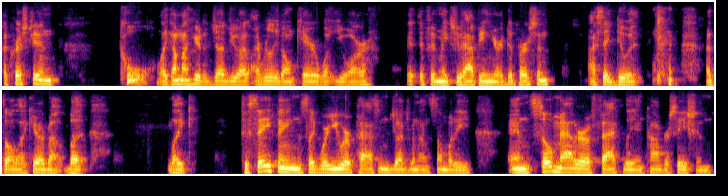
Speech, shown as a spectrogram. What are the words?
a Christian, cool. Like, I'm not here to judge you. I, I really don't care what you are. If it makes you happy and you're a good person, I say do it. that's all I care about. But like to say things like where you are passing judgment on somebody and so matter of factly in conversation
